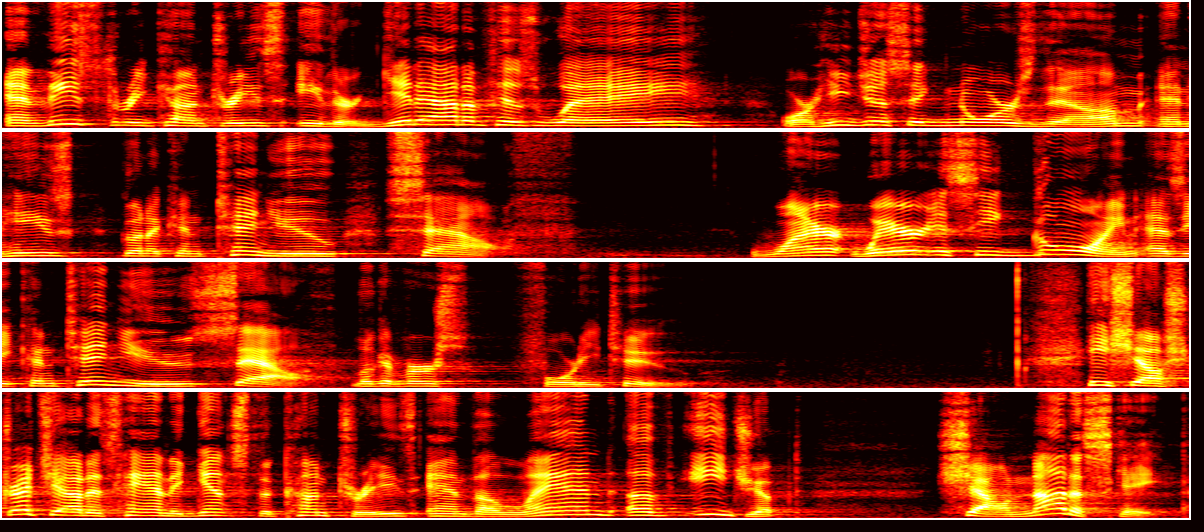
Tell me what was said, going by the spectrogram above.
And these three countries either get out of his way or he just ignores them and he's going to continue south. Where, where is he going as he continues south? Look at verse 42. He shall stretch out his hand against the countries, and the land of Egypt shall not escape.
